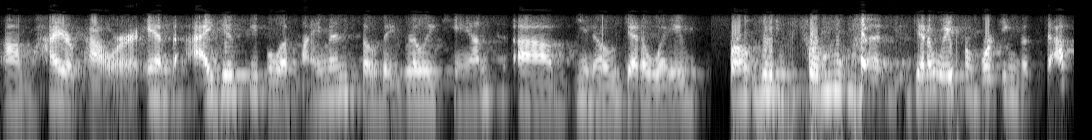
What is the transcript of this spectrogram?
um, higher power. And I give people assignments so they really can't, um, you know, get away from, from get away from working the steps,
